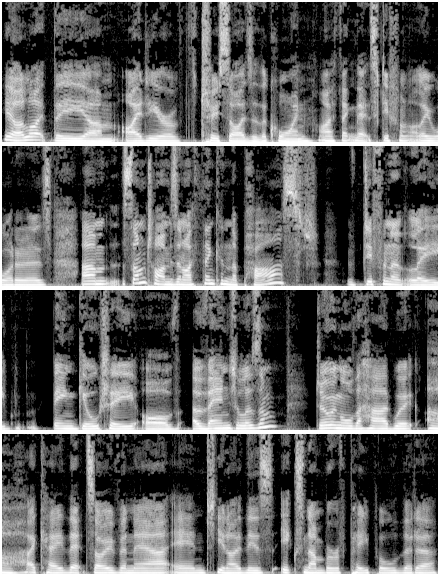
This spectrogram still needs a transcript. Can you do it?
Yeah, I like the um, idea of the two sides of the coin. I think that's definitely what it is. Um, sometimes, and I think in the past, we've definitely been guilty of evangelism doing all the hard work. Oh, okay, that's over now, and you know, there's X number of people that are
